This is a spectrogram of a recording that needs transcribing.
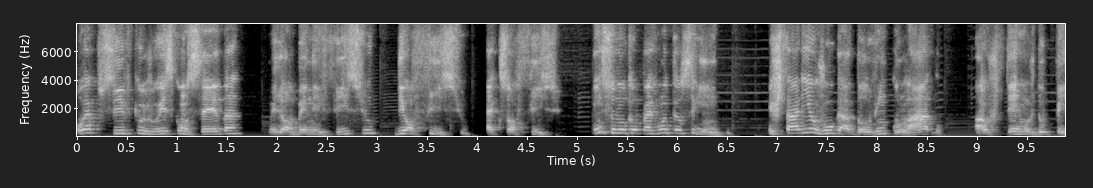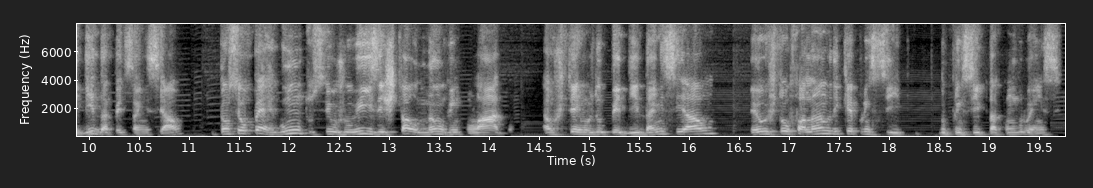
ou é possível que o juiz conceda melhor benefício de ofício, ex ofício? Em suma, o que eu pergunto é o seguinte: estaria o julgador vinculado aos termos do pedido da petição inicial? Então, se eu pergunto se o juiz está ou não vinculado aos termos do pedido da inicial, eu estou falando de que princípio? Do princípio da congruência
